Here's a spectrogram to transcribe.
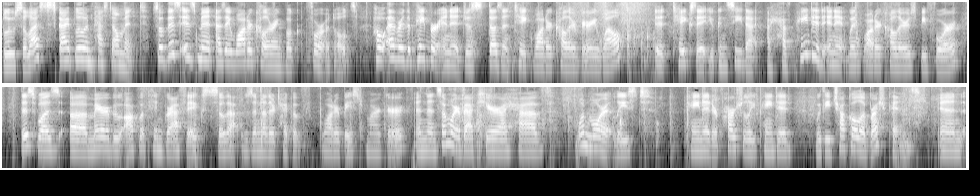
Blue Celeste, Sky Blue, and Pastel Mint. So this is meant as a watercoloring book for adults. However, the paper in it just doesn't take watercolor very well. It takes it, you can see that I have painted in it with watercolors before. This was a Marabu Aqua Pen Graphics, so that was another type of water-based marker. And then somewhere back here I have one more at least painted or partially painted with the Chalkola brush pens. And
